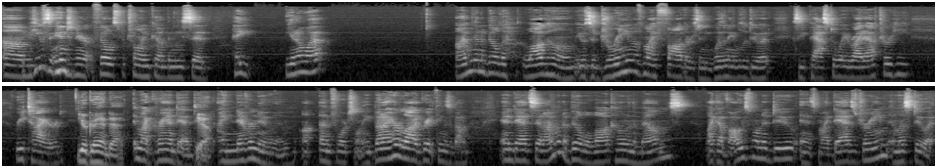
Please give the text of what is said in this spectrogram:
um, he was an engineer at Phillips Petroleum Company. He said, "Hey, you know what? I'm going to build a log home. It was a dream of my father's, and he wasn't able to do it because he passed away right after he retired. Your granddad. And my granddad did. Yeah. I never knew him, uh, unfortunately, but I heard a lot of great things about him. And Dad said, "I'm going to build a log home in the mountains, like I've always wanted to do, and it's my dad's dream, and let's do it."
